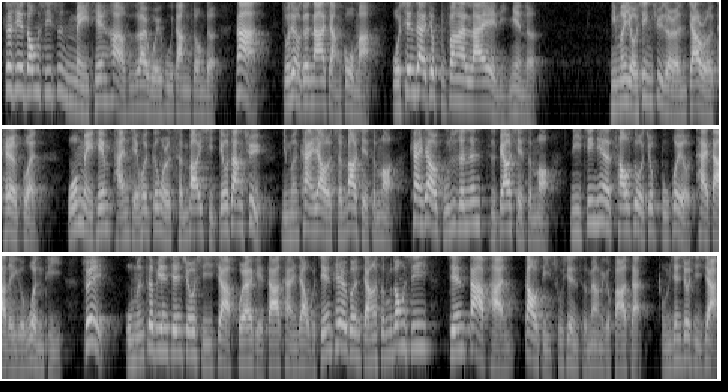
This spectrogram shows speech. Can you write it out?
这些东西是每天哈老师都在维护当中的。那昨天有跟大家讲过嘛？我现在就不放在 Line 里面了。你们有兴趣的人加入我的 Telegram，我每天盘前会跟我的晨报一起丢上去，你们看一下我的晨报写什么，看一下我股市神人指标写什么，你今天的操作就不会有太大的一个问题。所以。我们这边先休息一下，回来给大家看一下我今天 Telegram 讲了什么东西。今天大盘到底出现什么样的一个发展？我们先休息一下。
